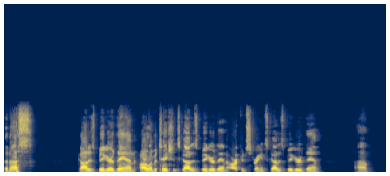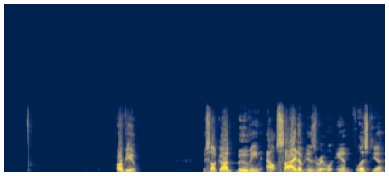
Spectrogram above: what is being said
than us. God is bigger than our limitations. God is bigger than our constraints. God is bigger than um, our view. We saw God moving outside of Israel in Philistia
